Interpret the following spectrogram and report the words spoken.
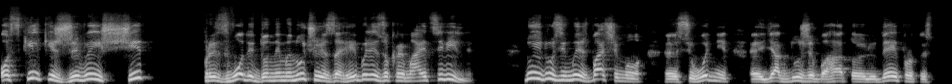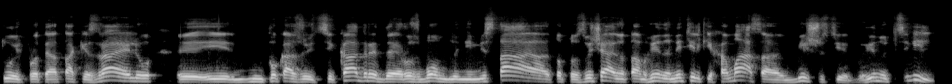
оскільки живий щит призводить до неминучої загибелі, зокрема і цивільних. Ну і друзі, ми ж бачимо е, сьогодні, е, як дуже багато людей протестують проти атак Ізраїлю е, і показують ці кадри, де розбомблені міста. Тобто, звичайно, там гине не тільки Хамас, а в більшості гинуть цивільні.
